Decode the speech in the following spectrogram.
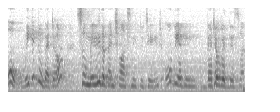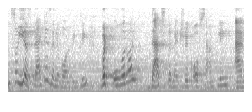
oh, we can do better. So maybe the benchmarks need to change. Oh, we are doing better with this one. So yes, that is an evolving thing. But overall, that's the metric of sampling and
